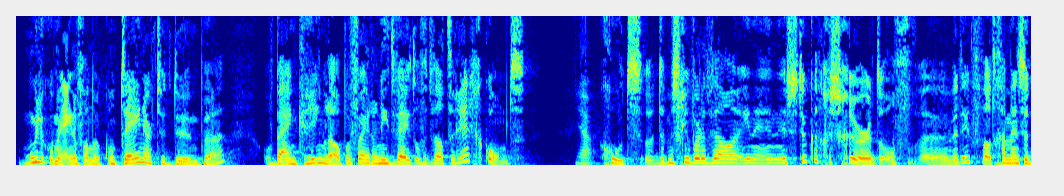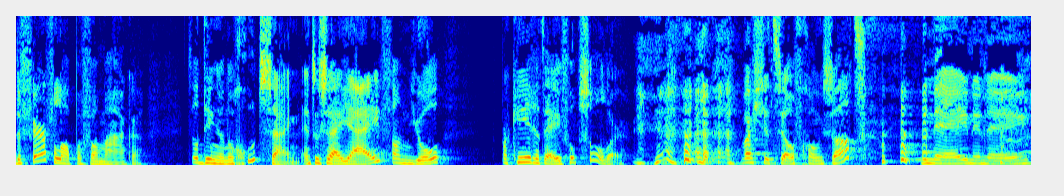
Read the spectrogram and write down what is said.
moeilijk om in een of andere container te dumpen. Of bij een kringloop waarvan je dan niet weet of het wel terecht komt. Ja. Goed, de- misschien wordt het wel in, in, in stukken gescheurd. Of eh, weet ik veel wat. Gaan mensen er verflappen van maken. Terwijl dingen nog goed zijn. En toen zei jij van joh, parkeer het even op zolder. Was je het zelf gewoon zat? Nee, nee, nee.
